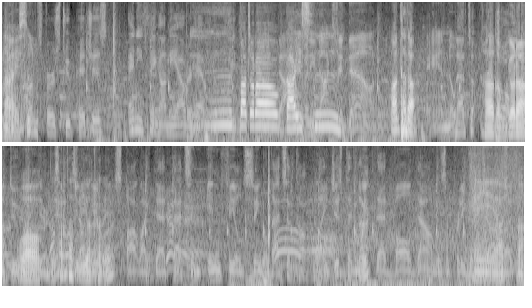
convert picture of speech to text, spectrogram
나이스. 음, plate. 빠져라 나이스. 안타다. 하나 넘겨라. 와. 근데 3타수 You know, 2안타네. a spot like that, that's an infield single. That's a tough play. Just to knock that ball down was a pretty good 에이. 아쉽다.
